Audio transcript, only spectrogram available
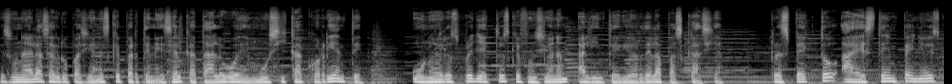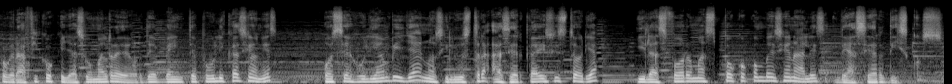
es una de las agrupaciones que pertenece al catálogo de música corriente, uno de los proyectos que funcionan al interior de la Pascasia. Respecto a este empeño discográfico que ya suma alrededor de 20 publicaciones, José Julián Villa nos ilustra acerca de su historia y las formas poco convencionales de hacer discos.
